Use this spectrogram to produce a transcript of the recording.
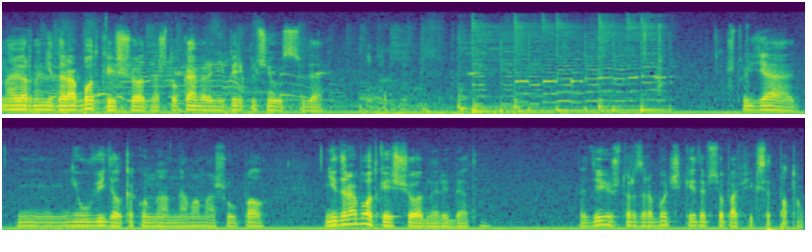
наверное, недоработка еще одна, что камера не переключилась сюда. Что я не увидел, как он на, на мамашу упал. Недоработка еще одна, ребята. Надеюсь, что разработчики это все пофиксят потом.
